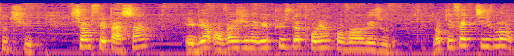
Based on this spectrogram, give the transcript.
tout de suite. Si on ne fait pas ça, eh bien, on va générer plus de problèmes qu'on va en résoudre. Donc effectivement,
